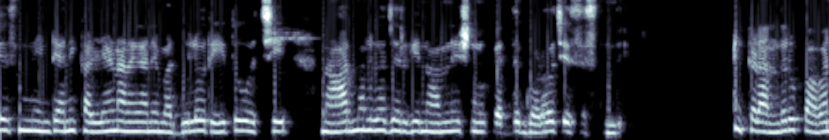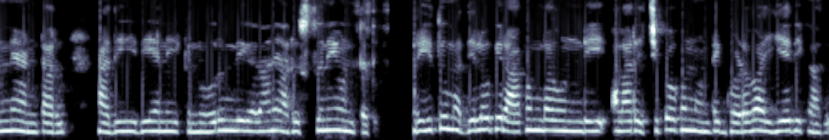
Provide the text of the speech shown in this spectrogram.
చేసింది ఏంటి అని కళ్యాణ్ అనగానే మధ్యలో రీతు వచ్చి నార్మల్గా జరిగే నామినేషన్ పెద్ద గొడవ చేసేస్తుంది. ఇక్కడ అందరూ పవన్నే అంటారు. అది ఇది అని ఇక నోరుంది కదా అని అరుస్తూనే ఉంటుంది. రీతు మధ్యలోకి రాకుండా ఉండి అలా రెచ్చిపోకుండా ఉంటే గొడవ అయ్యేది కాదు.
